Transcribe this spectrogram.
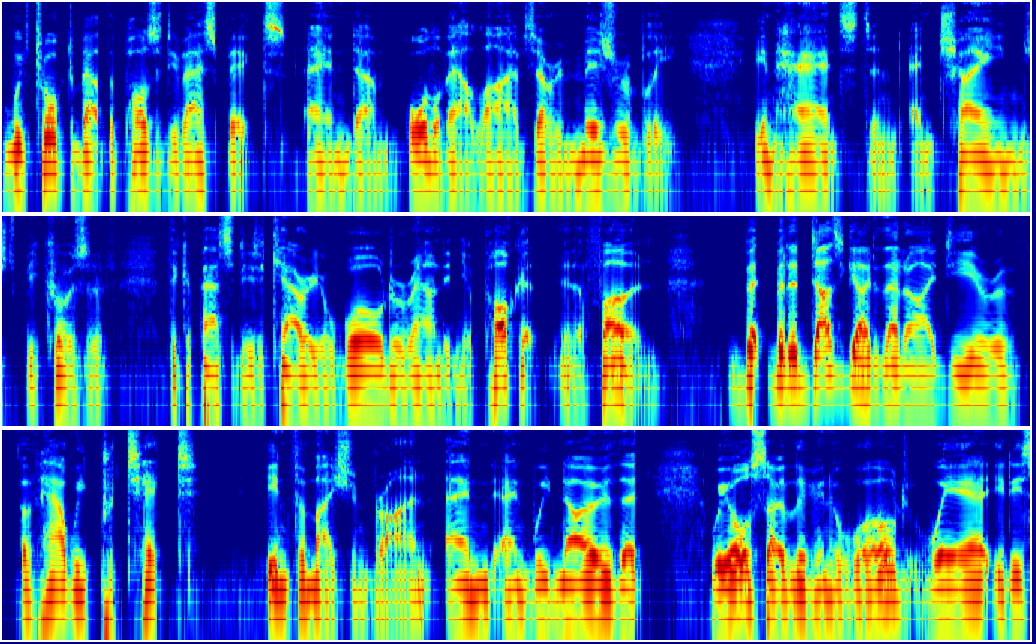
We've talked about the positive aspects, and um, all of our lives are immeasurably enhanced and, and changed because of the capacity to carry a world around in your pocket in a phone. But but it does go to that idea of of how we protect information, Brian, and and we know that we also live in a world where it is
